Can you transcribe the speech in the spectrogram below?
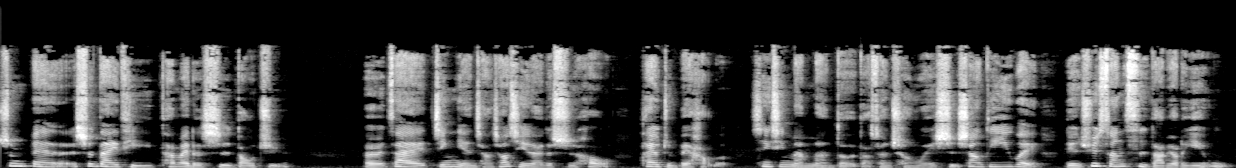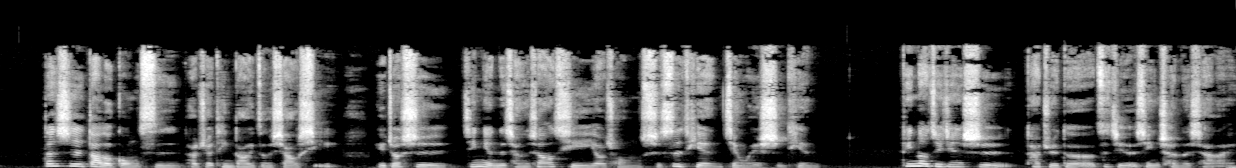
顺便顺带一提，他卖的是刀具，而在今年长销期来的时候，他也准备好了，信心满满的打算成为史上第一位连续三次达标的业务。但是到了公司，他却听到一则消息，也就是今年的长销期要从十四天减为十天。听到这件事，他觉得自己的心沉了下来。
